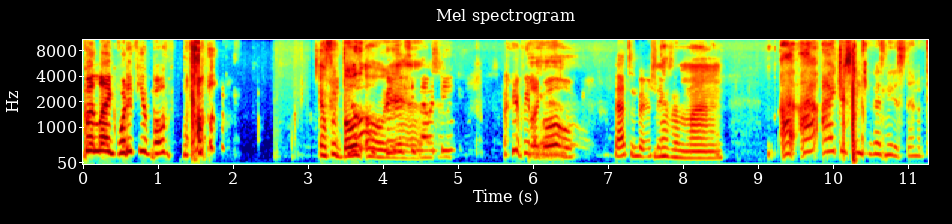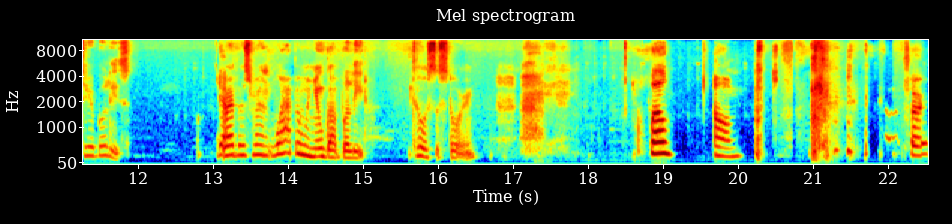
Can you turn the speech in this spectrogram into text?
But like what if you both If we You both, know how oh yeah. embarrassing that would be? You'd be like, Yeah. oh, that's embarrassing. Never mind. I, I I just think you guys need to stand up to your bullies. Yeah. Right, best friend? What happened when you got bullied? Tell us the story. Well, um, sorry.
